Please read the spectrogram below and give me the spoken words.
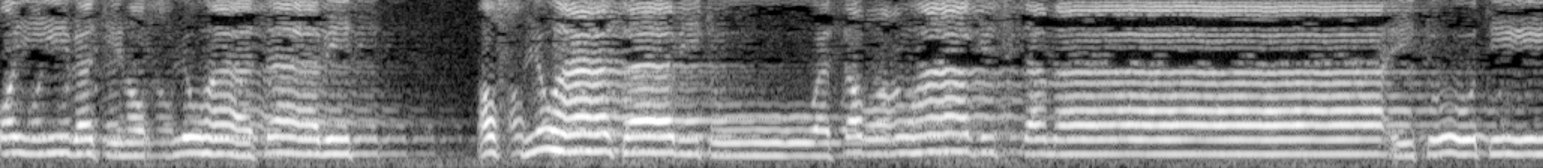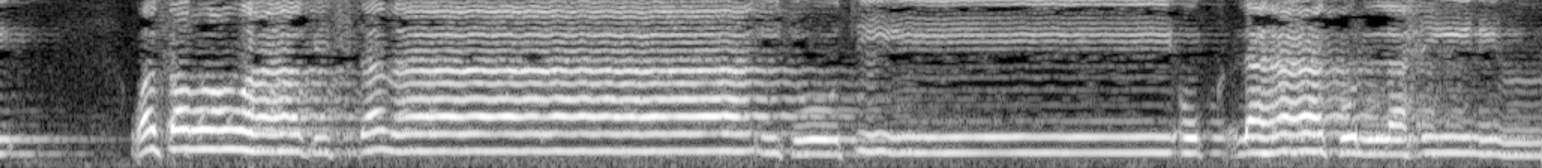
طيبة أصلها ثابت أصلها ثابت وفرعها في السماء توتي وفرعها في السماء تؤتي أكلها كل حين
